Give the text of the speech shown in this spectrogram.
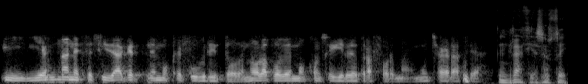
y, y es una necesidad que tenemos que cubrir todos. No la podemos conseguir de otra forma. Muchas gracias. Gracias a usted.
